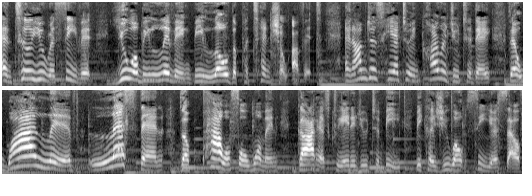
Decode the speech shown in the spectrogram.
until you receive it, you will be living below the potential of it. And I'm just here to encourage you today that why live less than the powerful woman God has created you to be because you won't see yourself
